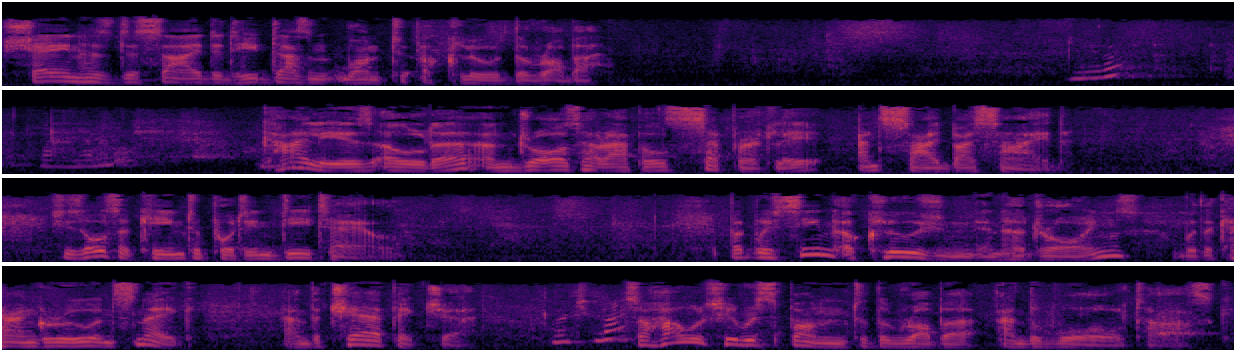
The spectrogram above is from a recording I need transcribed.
Shane has decided he doesn't want to occlude the robber. Kylie is older and draws her apples separately and side by side. She's also keen to put in detail. But we've seen occlusion in her drawings with the kangaroo and snake and the chair picture. So how will she respond to the robber and the wall task?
